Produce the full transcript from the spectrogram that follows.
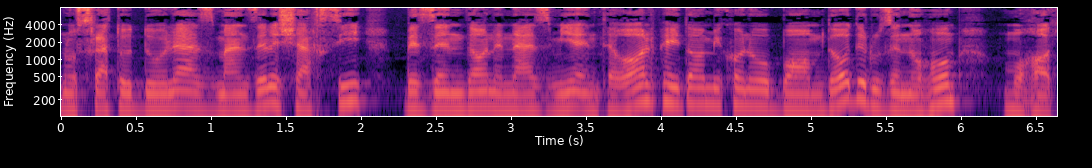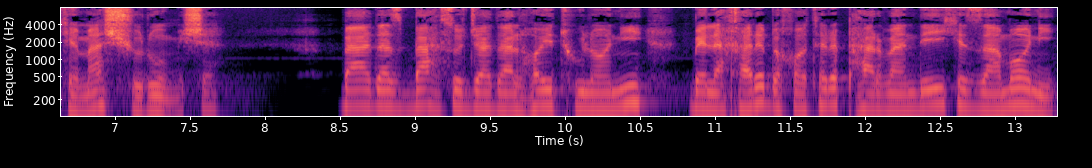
نصرت و دوله از منزل شخصی به زندان نظمیه انتقال پیدا می‌کنه و بامداد روز نهم محاکمش شروع میشه. بعد از بحث و جدلهای طولانی بالاخره به خاطر پرونده‌ای که زمانی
